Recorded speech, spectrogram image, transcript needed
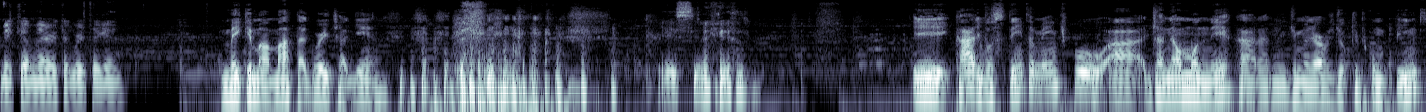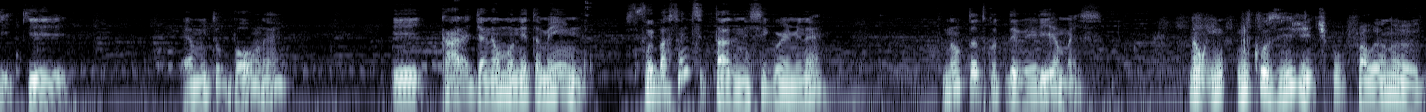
Make America Great Again. Make Mamata Great Again. Esse mesmo. E, cara, você tem também, tipo, a Janelle Monet, cara, de melhor videoclipe com Pink, que é muito bom, né? E, cara, Janelle Monet também foi bastante citada nesse Grammy, né? Não tanto quanto deveria, mas... Não, in- inclusive, tipo, falando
